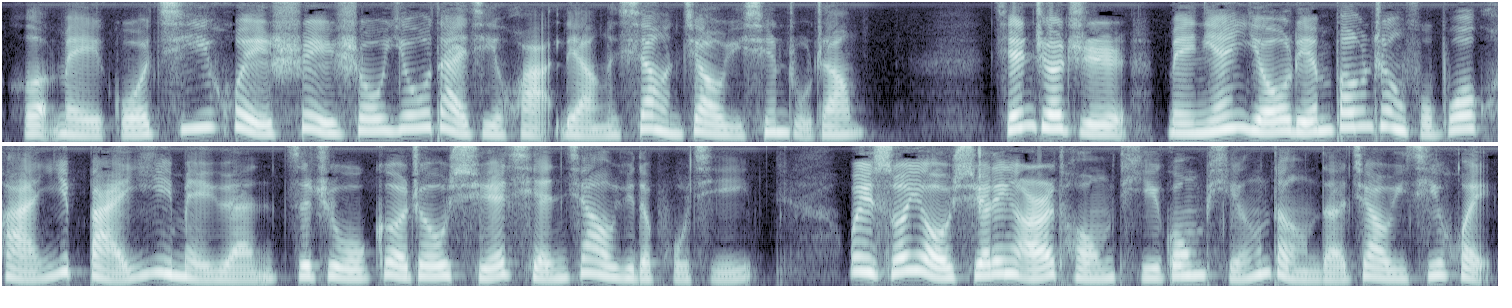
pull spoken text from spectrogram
和美国机会税收优待计划两项教育新主张。前者指每年由联邦政府拨款一百亿美元资助各州学前教育的普及，为所有学龄儿童提供平等的教育机会。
